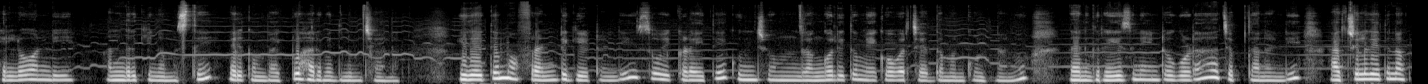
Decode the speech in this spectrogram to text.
హలో అండి. అందరికీ నమస్తే. Welcome back to Harimithunam channel. ఇదైతే మా ఫ్రంట్ గేట్ అండి. సో ఇక్కడైతే కొంచెం రంగోలీతో మేక్ ఓవర్ చేద్దాం అనుకుంటున్నాను. దానికి రీజన్ ఏంటో కూడా చెప్తానండి. యాక్చువల్గా అయితే నాకు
